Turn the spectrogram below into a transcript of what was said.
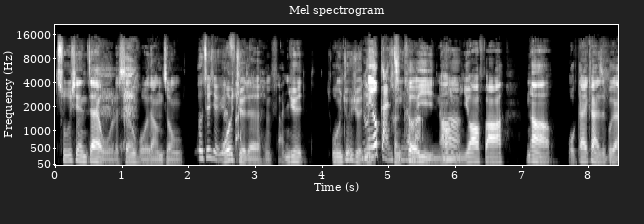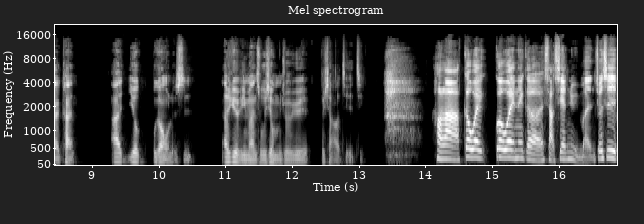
出现在我的生活当中，我就觉得我会觉得很烦，因为。我们就觉得没有感情，很刻意，然后你又要发，嗯、那我该看还是不该看啊？又不关我的事，那越频繁出现，我们就越不想要接近。好啦，各位各位那个小仙女们，就是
